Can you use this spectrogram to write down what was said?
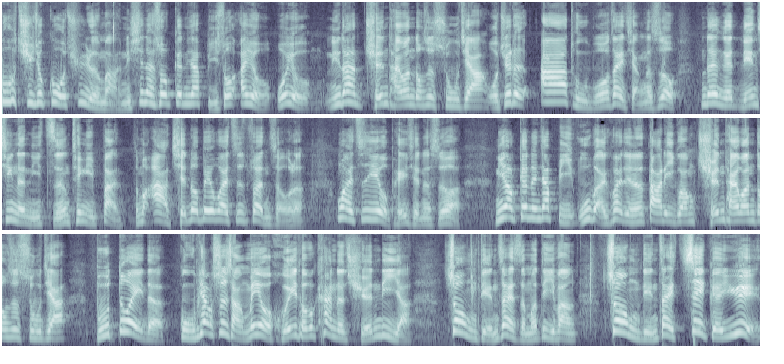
过去就过去了嘛。你现在说跟人家比说，哎呦，我有你那全台湾都是输家。我觉得阿土伯在讲的时候，那个年轻人你只能听一半，什么啊，钱都被外资赚走了。外资也有赔钱的时候，你要跟人家比五百块钱的大力光，全台湾都是输家，不对的。股票市场没有回头看的权利啊。重点在什么地方？重点在这个月，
